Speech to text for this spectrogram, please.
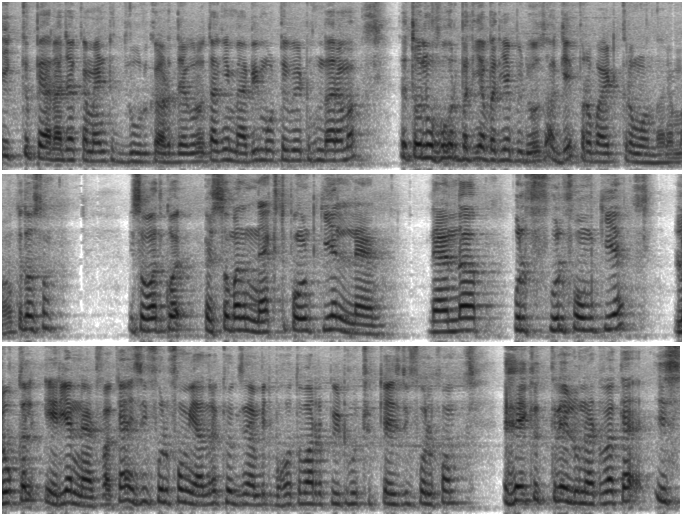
ਇੱਕ ਪਿਆਰਾ ਜਿਹਾ ਕਮੈਂਟ ਜ਼ਰੂਰ ਕਰ ਦਿਆ ਕਰੋ ਤਾਂ ਕਿ ਮੈਂ ਵੀ ਮੋਟੀਵੇਟ ਹੁੰਦਾ ਰਹਾਂ ਤੇ ਤੁਹਾਨੂੰ ਹੋਰ ਵਧੀਆ ਵਧੀਆ ਵੀਡੀਓਜ਼ ਅੱਗੇ ਪ੍ਰੋਵਾਈਡ ਕਰਵਾਉਂਦਾ ਰਹਾਂ ਓਕੇ ਦੋਸਤੋ, ਇਸ ਤੋਂ ਬਾਅਦ ਕੋ ਇਸ ਤੋਂ ਬਾਅਦ ਨੈਕਸਟ ਪੁਆਇੰਟ ਕੀ ਹੈ? ਲੈਨ ਲੈਨ ਦਾ ਫੁੱਲ ਫੁੱਲ ਫਾਰਮ ਕੀ ਹੈ? ਲੋਕਲ ਏਰੀਆ ਨੈਟਵਰਕ ਹੈ। ਇਸ ਦੀ ਫੁੱਲ ਫਾਰਮ ਯਾਦ ਰੱਖਿਓ ਐਗਜ਼ਾਮ ਵਿੱਚ ਬਹੁਤ ਵਾਰ ਰਿਪੀਟ ਹੋ ਚੁੱਕੀ ਹੈ ਇਸ ਦੀ ਫੁੱਲ ਫਾਰਮ ਇਹ ਇੱਕ ਘਰੇਲੂ ਨੈਟਵਰਕ ਹੈ। ਇਸ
